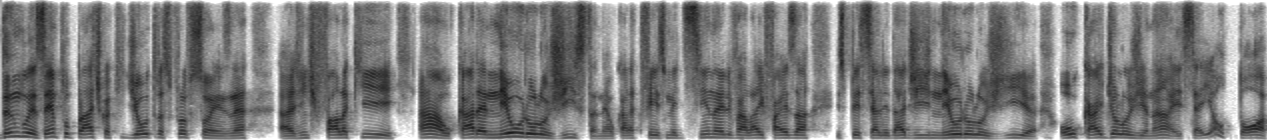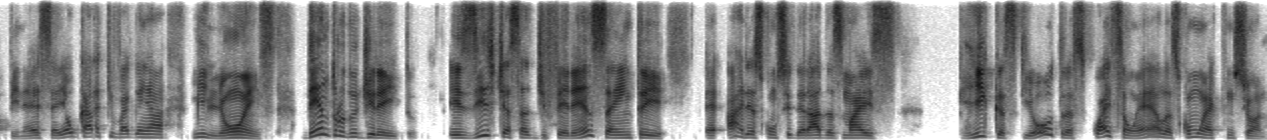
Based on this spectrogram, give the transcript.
Dando exemplo prático aqui de outras profissões, né? A gente fala que ah, o cara é neurologista, né? O cara que fez medicina, ele vai lá e faz a especialidade de neurologia ou cardiologia. Não, esse aí é o top, né? Esse aí é o cara que vai ganhar milhões. Dentro do direito, existe essa diferença entre é, áreas consideradas mais ricas que outras? Quais são elas? Como é que funciona?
